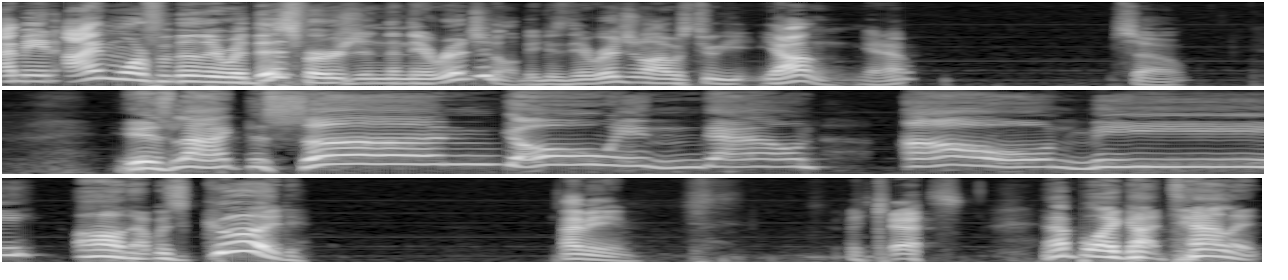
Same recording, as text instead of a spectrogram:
I mean, I'm more familiar with this version than the original because the original I was too young, you know? So, It's like the sun going down on me. Oh, that was good. I mean, I guess. That boy got talent.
